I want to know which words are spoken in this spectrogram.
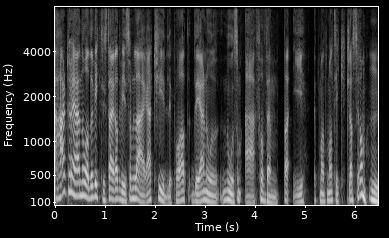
her tror jeg noe av det viktigste er at vi som lærere er tydelige på at det er noe, noe som er forventa i et matematikklasserom. Mm.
